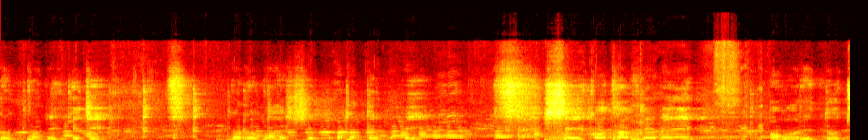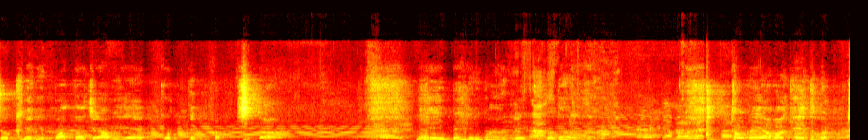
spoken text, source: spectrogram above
রূপারে কেজি বনবাসে পাঠাতে হবে। সেই কথা ভেবে আমার দু চোখের পাতা যে আমি এক করতে পারছি না। মেহরবানি খোদা তুমি আমাকে ধৈর্য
